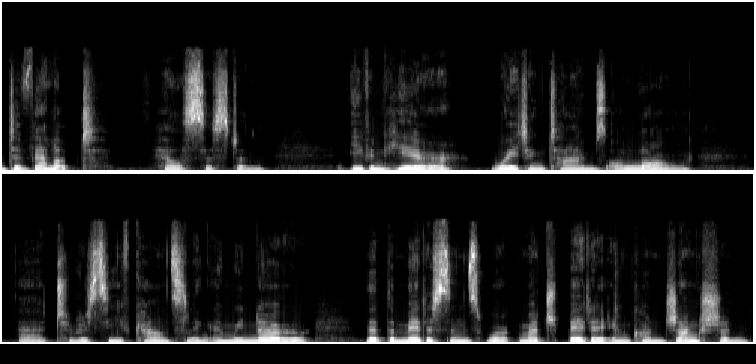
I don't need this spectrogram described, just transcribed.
developed health system. Even here, waiting times are long uh, to receive counseling, and we know that the medicines work much better in conjunction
